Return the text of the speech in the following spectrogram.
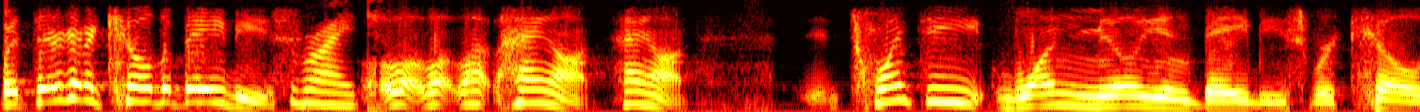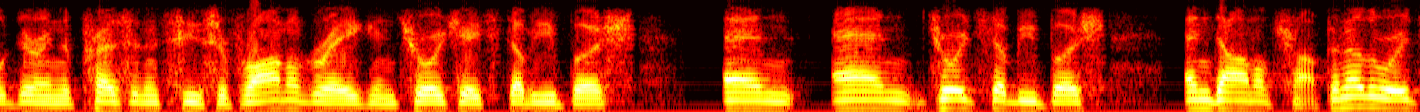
but they're going to kill the babies. Right. Hang on, hang on. 21 million babies were killed during the presidencies of Ronald Reagan, George H.W. Bush, and, and George W. Bush and Donald Trump. In other words,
